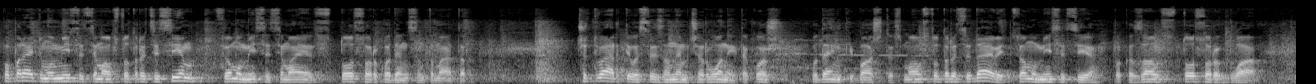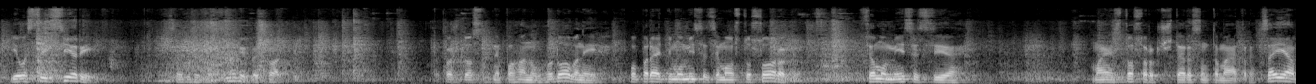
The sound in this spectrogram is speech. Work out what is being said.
В попередньому місяці мав 137, в цьому місяці має 141 см. Четвертий, ось за ним червоний, також худенький, бачите, мав 139, в цьому місяці показав 142. І ось цей сірий, це дуже сірий бичок. Також досить непогано вгодований. В попередньому місяці мав 140, в цьому місяці має 144 см. Це я,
